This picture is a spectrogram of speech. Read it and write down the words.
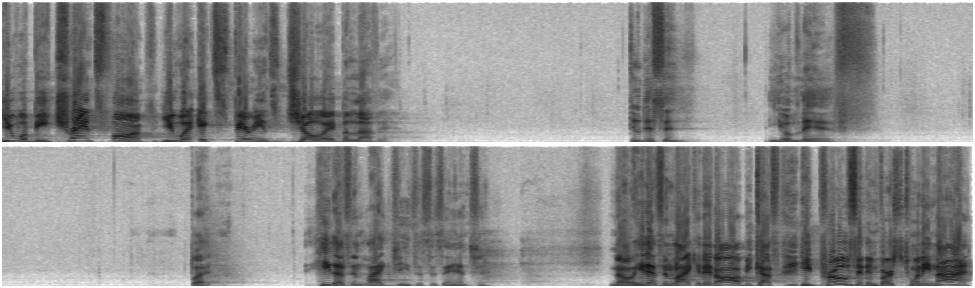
You will be transformed. You will experience joy, beloved. Do this and you'll live. But he doesn't like Jesus' answer. No, he doesn't like it at all because he proves it in verse 29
